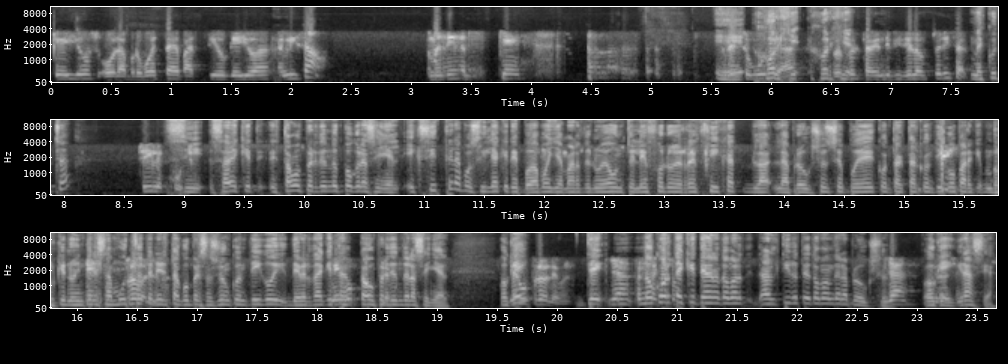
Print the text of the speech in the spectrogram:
que ellos, o la propuesta de partido que ellos han realizado. De manera que Eh, de Jorge, Jorge, resulta bien difícil autorizar. ¿Me escucha? Sí, le escucho. Sí, sabes que te- estamos perdiendo un poco la señal. ¿Existe la posibilidad que te podamos llamar de nuevo a un teléfono de red fija? La, la producción se puede contactar contigo Sí. para que, porque nos interesa mucho problema. tener esta conversación contigo y de verdad que estamos perdiendo la señal. ¿Ok? Ningún problema. Te- Ya, no cortes que te van a tomar, al tiro te toman de la producción. Ya, ok, gracias. gracias.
